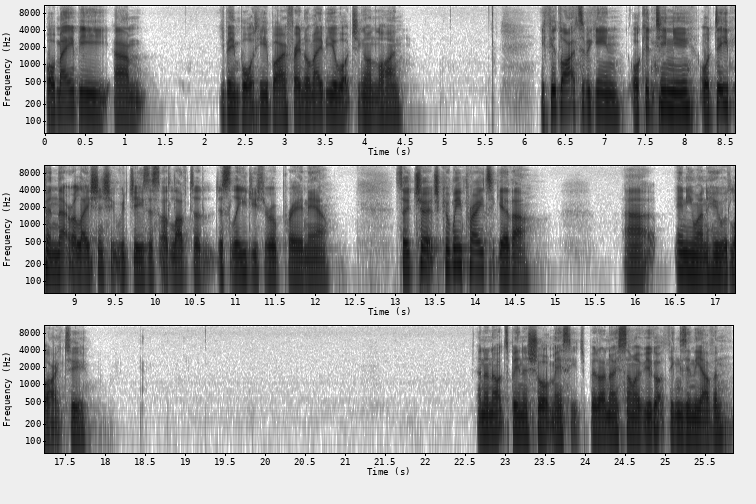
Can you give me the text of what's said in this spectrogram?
Or maybe um, you've been brought here by a friend, or maybe you're watching online if you'd like to begin or continue or deepen that relationship with Jesus, I'd love to just lead you through a prayer now. So, church, can we pray together? Uh, anyone who would like to. And I know it's been a short message, but I know some of you got things in the oven.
